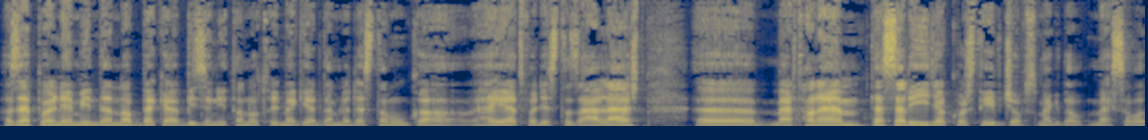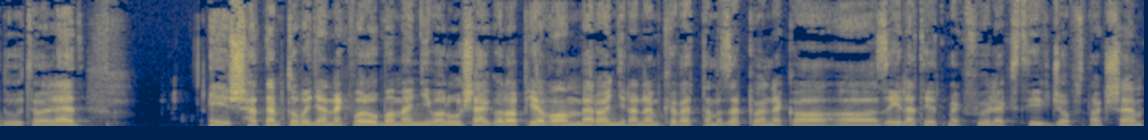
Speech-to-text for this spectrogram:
az Apple-nél minden nap be kell bizonyítanod, hogy megérdemled ezt a munkahelyet, vagy ezt az állást, mert ha nem teszel így, akkor Steve Jobs megszabadul tőled, és hát nem tudom, hogy ennek valóban mennyi valóság alapja van, mert annyira nem követtem az Apple-nek a, az életét, meg főleg Steve Jobsnak sem,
